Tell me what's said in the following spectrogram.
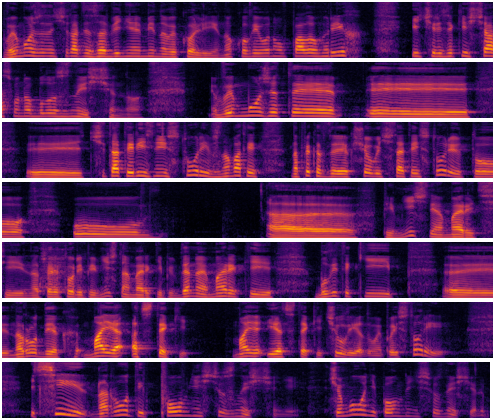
Ви можете читати за Вініамінове коліно, коли воно впало в гріх, і через якийсь час воно було знищено. Ви можете е, е, читати різні історії, взнавати, наприклад, якщо ви читаєте історію, то у Північній Америці, на території Північної Америки, Південної Америки були такі е, народи, як Майя Ацтеки. Майя і Ацтеки. Чули, я думаю, по історії. І ці народи повністю знищені. Чому вони повністю знищені?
